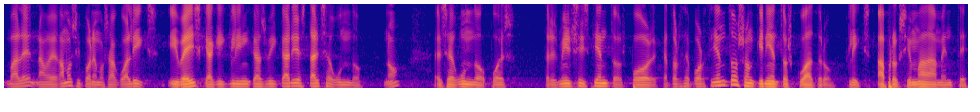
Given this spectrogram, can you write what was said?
¿vale? Navegamos y ponemos Aqualix y veis que aquí Clínicas Vicario está el segundo, ¿no? El segundo, pues 3.600 por 14% son 504 clics aproximadamente.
